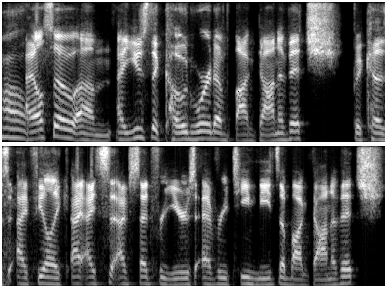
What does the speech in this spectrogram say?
Oh. I also um I use the code word of Bogdanovich because I feel like I, I have said for years every team needs a Bogdanovich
